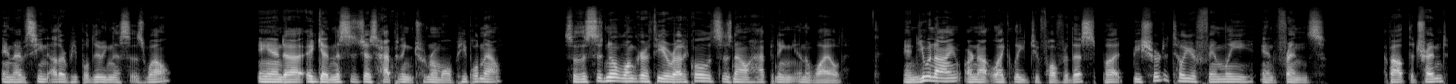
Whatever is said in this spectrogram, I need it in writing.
And I've seen other people doing this as well. And uh, again, this is just happening to normal people now. So this is no longer theoretical. This is now happening in the wild. And you and I are not likely to fall for this, but be sure to tell your family and friends about the trend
